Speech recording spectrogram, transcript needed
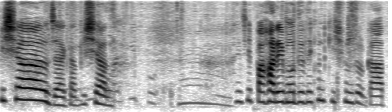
বিশাল জায়গা, বিশাল। এই যে পাহাড়ের মধ্যে দেখুন কি সুন্দর গাছ।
